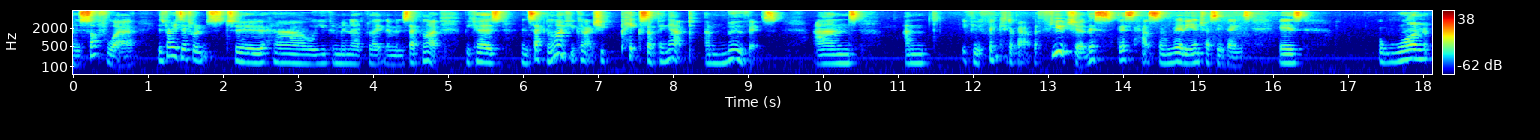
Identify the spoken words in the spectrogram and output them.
in software is very different to how you can manipulate them in Second Life because in Second Life you can actually pick something up and move it, and and if you're thinking about the future, this this has some really interesting things. Is one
